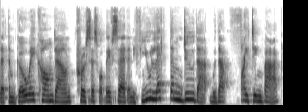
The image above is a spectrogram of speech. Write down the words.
let them go away, calm down, process what they've said. And if you let them do that without fighting back,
